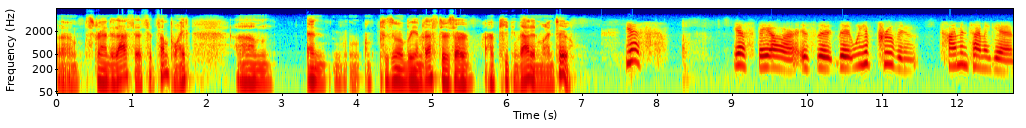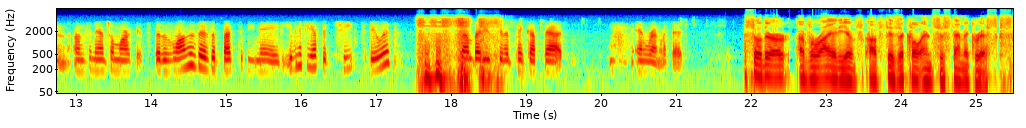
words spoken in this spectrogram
uh, stranded assets at some point. Um, and presumably investors are, are keeping that in mind too. Yes, yes, they are. Is that that we have proven time and time again on financial markets that as long as there's a buck to be made, even if you have to cheat to do it, somebody's going to pick up that and run with it. So there are a variety of, of physical and systemic risks.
